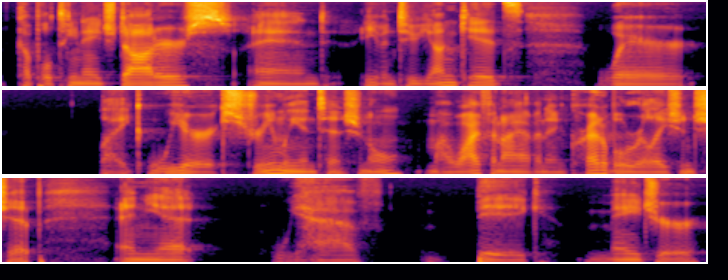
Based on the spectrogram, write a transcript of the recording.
a couple teenage daughters and even two young kids, where like we are extremely intentional. My wife and I have an incredible relationship, and yet we have big, major,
